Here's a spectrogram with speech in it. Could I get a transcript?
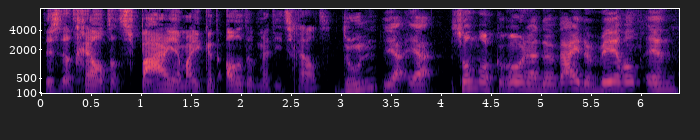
dus dat geld, dat spaar je. Maar je kunt altijd ook met iets geld doen. Ja, ja. Zonder corona de wijde wereld in.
